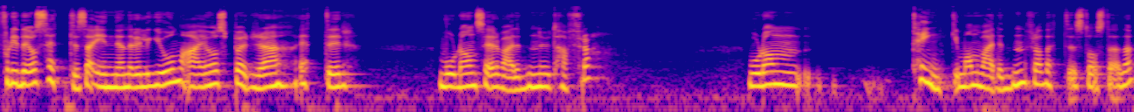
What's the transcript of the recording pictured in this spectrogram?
Fordi det å sette seg inn i en religion er jo å spørre etter hvordan ser verden ut herfra? Hvordan tenker man verden fra dette ståstedet?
